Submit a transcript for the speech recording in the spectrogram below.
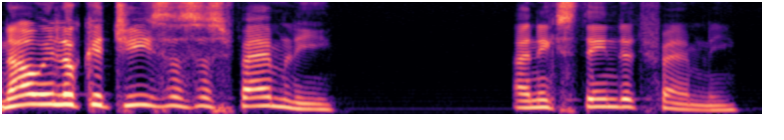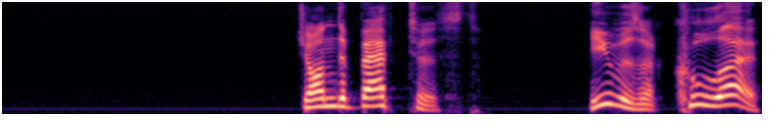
Now we look at Jesus' family, an extended family. John the Baptist, he was a cool oke.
